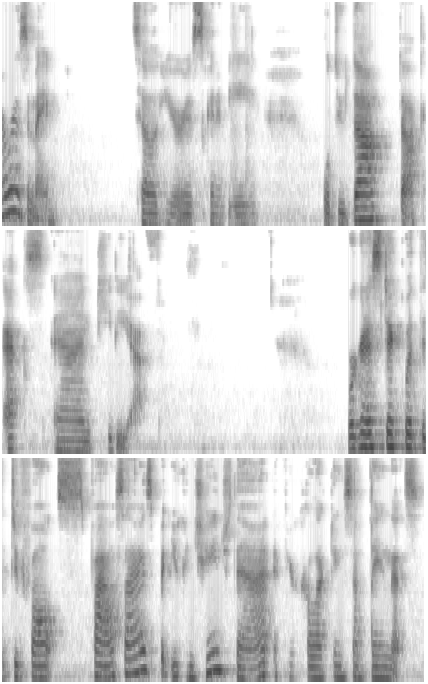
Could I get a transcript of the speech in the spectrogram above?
a resume. So here is going to be, we'll do doc, docx, and PDF. We're going to stick with the default file size, but you can change that if you're collecting something that's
